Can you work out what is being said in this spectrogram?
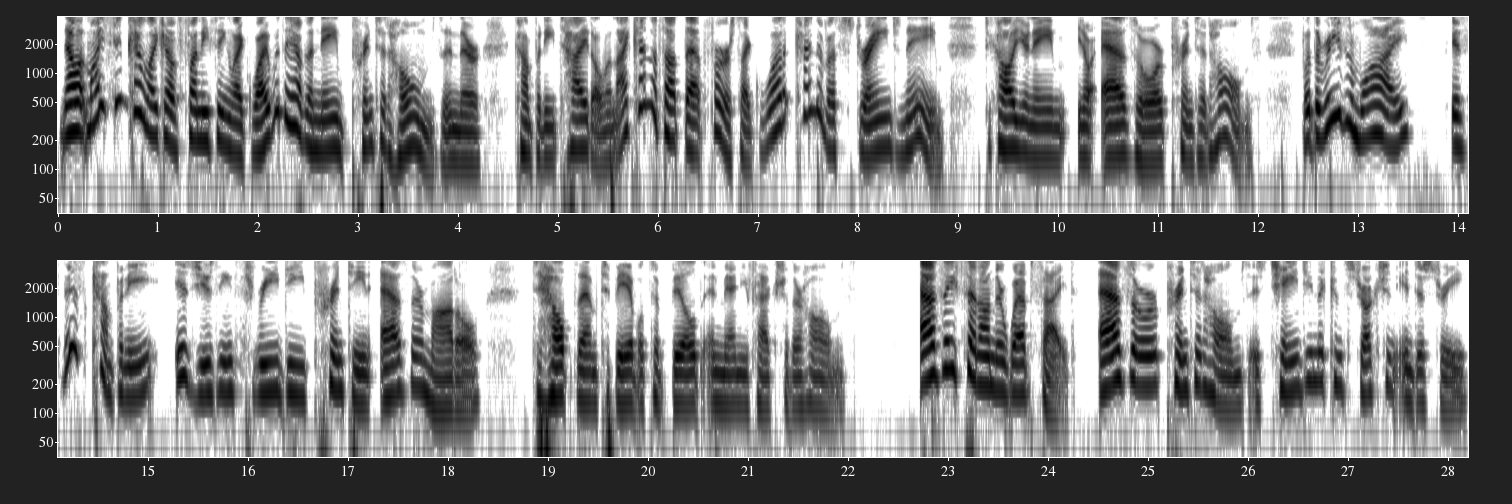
Now, it might seem kind of like a funny thing, like why would they have the name Printed Homes in their company title? And I kind of thought that first, like what kind of a strange name to call your name, you know, Azure Printed Homes. But the reason why is this company is using 3D printing as their model to help them to be able to build and manufacture their homes. As they said on their website, Azure Printed Homes is changing the construction industry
